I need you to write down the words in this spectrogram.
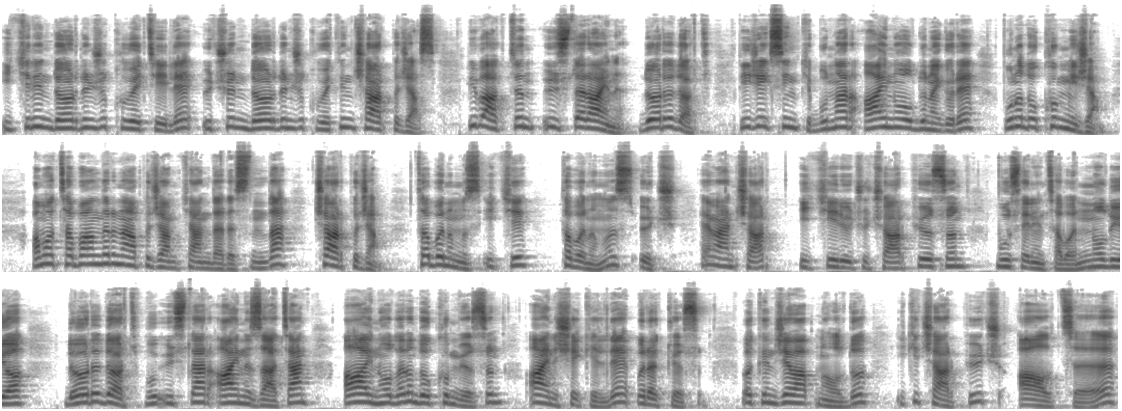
2'nin dördüncü kuvvetiyle 3'ün dördüncü kuvvetini çarpacağız. Bir baktın üstler aynı. 4'e 4. Diyeceksin ki bunlar aynı olduğuna göre buna dokunmayacağım. Ama tabanları ne yapacağım kendi arasında? Çarpacağım. Tabanımız 2, tabanımız 3. Hemen çarp. 2 ile 3'ü çarpıyorsun. Bu senin tabanın oluyor. 4'e 4 bu üstler aynı zaten. Aynı olana dokunmuyorsun. Aynı şekilde bırakıyorsun. Bakın cevap ne oldu? 2 çarpı 3 6.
